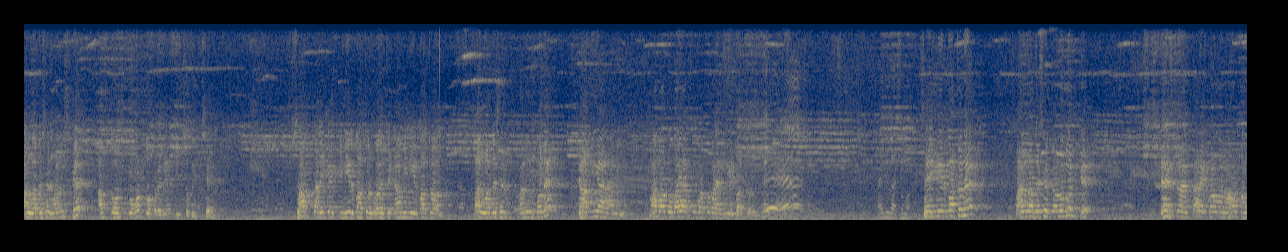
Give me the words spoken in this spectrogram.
বাংলাদেশের মানুষকে আজকে ঐক্যবদ্ধ করে নেতৃত্ব দিচ্ছেন। সাত তারিখে একটি নির্বাচন হয়েছে দামি নির্বাচন। বাংলাদেশের মানুষ বলে দামি আর আমি। মামাতো ভাই আর সুবাতো ভাইয়ের নির্বাচন। সেই নির্বাচনে বাংলাদেশের জনগণকে দেশ তারেক রহমান আহ্বান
